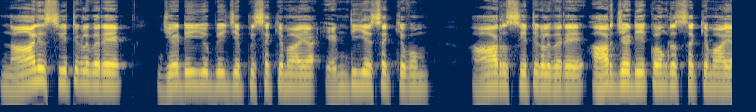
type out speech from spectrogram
നാല് സീറ്റുകൾ വരെ J D U B J P സഖ്യമായ എൻ ഡി എ സഖ്യവും ആറ് സീറ്റുകൾ വരെ ആർ ജെ ഡി കോൺഗ്രസ് സഖ്യമായ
